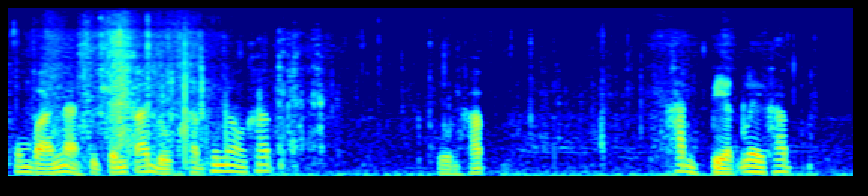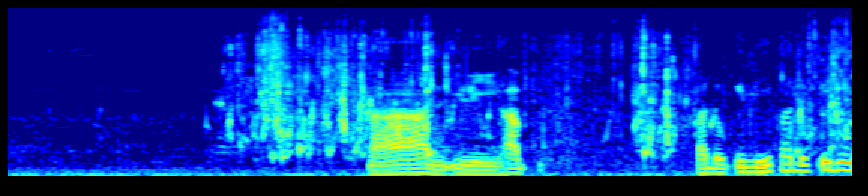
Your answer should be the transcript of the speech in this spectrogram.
ผมว่าน่าสิเป็นปลาดุกครับพี่น้องครับคูณครับ ขั้นเปียกเลยครับนานอีลีครับปลาดุกอีลีปลาดุกอีลี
